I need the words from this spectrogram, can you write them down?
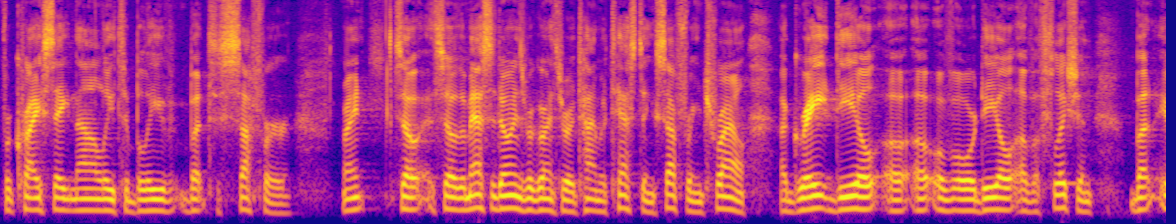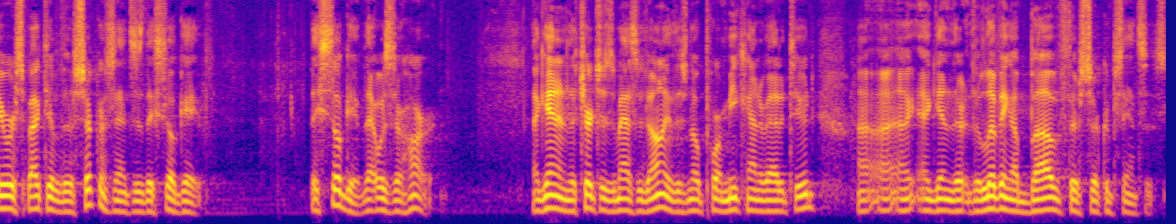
for Christ's sake not only to believe, but to suffer right? So, so the Macedonians were going through a time of testing, suffering, trial, a great deal of, of ordeal of affliction, but irrespective of their circumstances, they still gave. They still gave. That was their heart. Again, in the churches of Macedonia, there's no poor me kind of attitude. Uh, uh again, they're, they're living above their circumstances.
